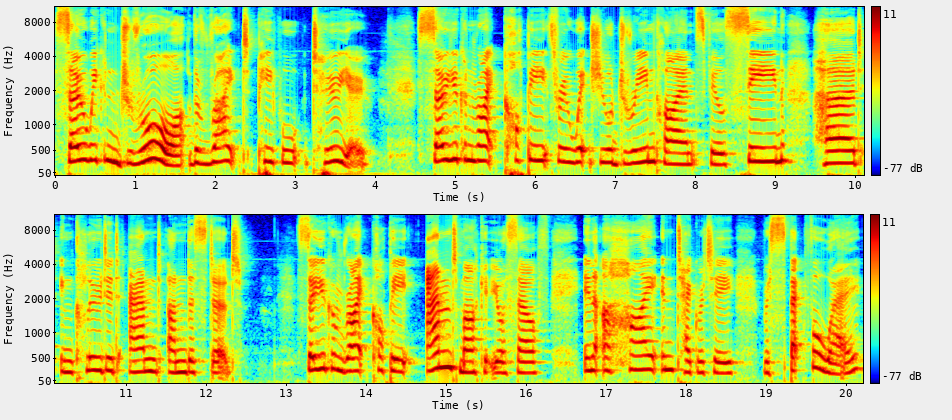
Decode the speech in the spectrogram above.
so we can draw the right people to you so you can write copy through which your dream clients feel seen, heard, included, and understood. So you can write copy and market yourself in a high integrity, respectful way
